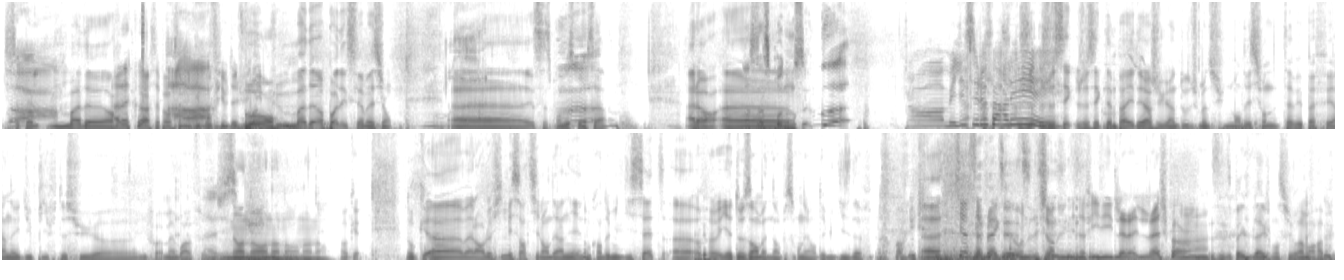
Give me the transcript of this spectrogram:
qui s'appelle Mother. Ah d'accord, ça part Ah, bon. dit plus- Mother, point d'exclamation. Euh, ça se prononce comme ça Alors. Non, euh, ça se prononce. Oh, mais laissez-le parler Je, je sais, je sais que t'aimes pas. Et d'ailleurs, j'ai eu un doute. Je me suis demandé si on ne t'avait pas fait un œil du pif dessus euh, une fois. Mais bref. Ah, Non, non, non, non, non, non. Donc, euh, bah alors, le film est sorti l'an dernier, donc en 2017. Euh, enfin, il y a deux ans maintenant, parce qu'on est en 2019. Euh, Tiens, sa blague, on est déjà en 2019, il, il, la- il lâche pas. Hein. C'était pas une blague, je m'en suis vraiment rappelé.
